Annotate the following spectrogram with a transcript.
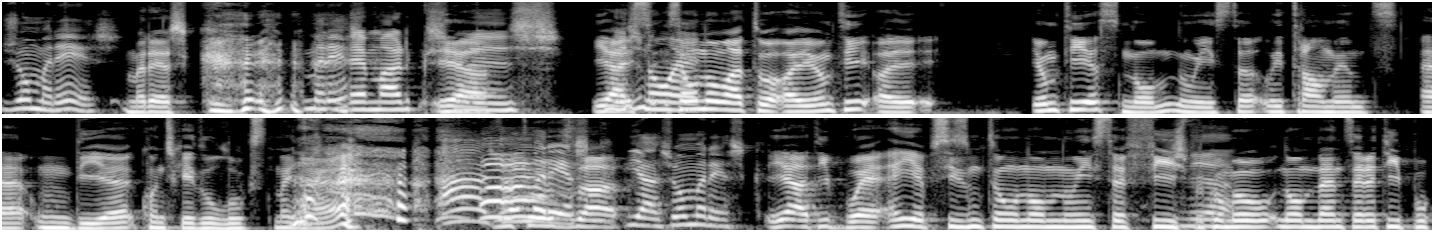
João Marés? Maresco. Marés? É Marcos, Yeah. mas, Yeah, mas isso, não isso é é. um nome à toa. Olha, eu meti, olha, eu meti esse nome no Insta, literalmente, uh, um dia, quando cheguei do Lux de manhã. Ah, João Maresco. Yeah, João Maresco. Yeah, tipo, é, ei, é preciso meter um nome no Insta fixe, porque Yeah. o meu nome de antes era tipo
